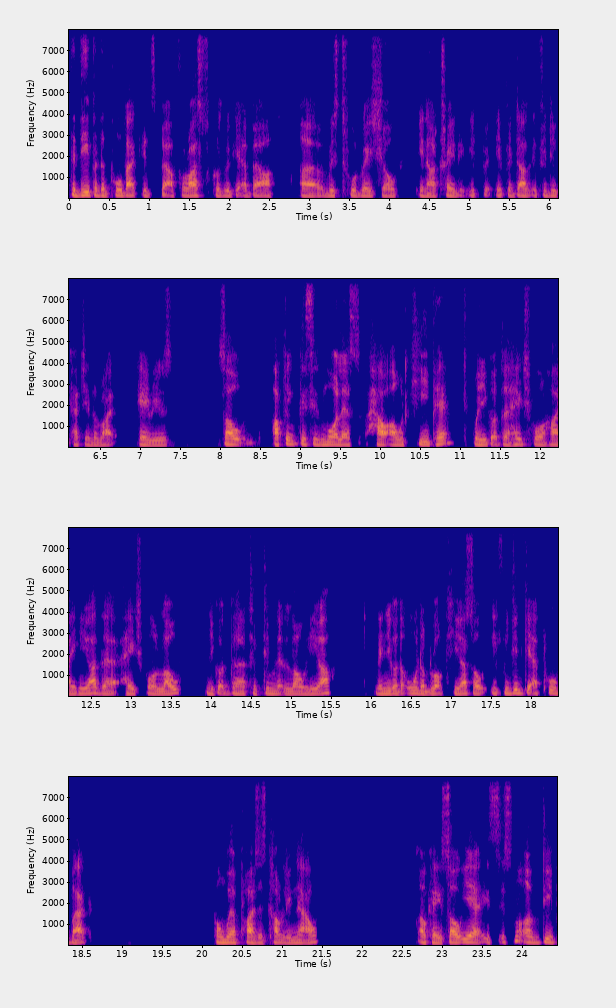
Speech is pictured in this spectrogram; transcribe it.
the deeper the pullback, it's better for us because we get a better uh, risk to ratio in our trade if, if it does, if you do catch in the right areas. So I think this is more or less how I would keep it, where you got the H4 high here, the H4 low, you got the 15 minute low here, then you got the order block here. So if we did get a pullback from where price is currently now, okay, so yeah, it's it's not a deep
